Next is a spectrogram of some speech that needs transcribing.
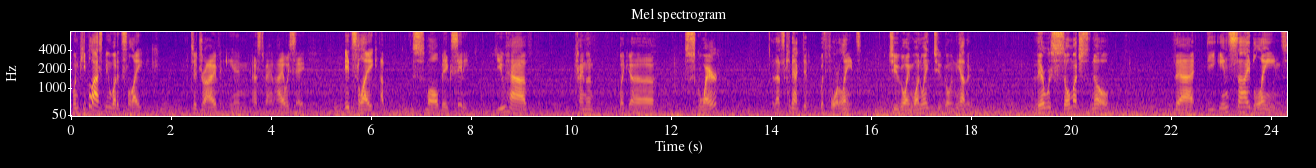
when people ask me what it's like to drive in Estevan, I always say it's like a small big city. You have kind of like a square that's connected with four lanes. Two going one way, two going the other. There was so much snow that the inside lanes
